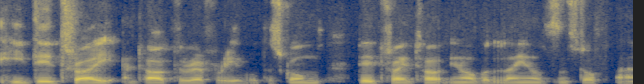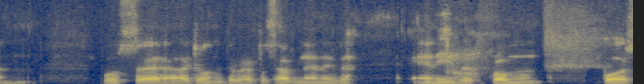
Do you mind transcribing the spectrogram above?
he did try and talk to the referee about the scrums. Did try and talk, you know, about the lineouts and stuff, and but uh, I don't think the ref was having any of it, any of it from them. But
